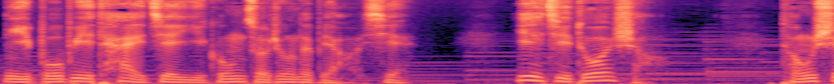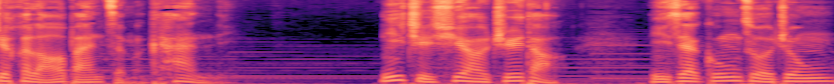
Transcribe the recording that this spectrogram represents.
你不必太介意工作中的表现，业绩多少，同事和老板怎么看你，你只需要知道你在工作中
